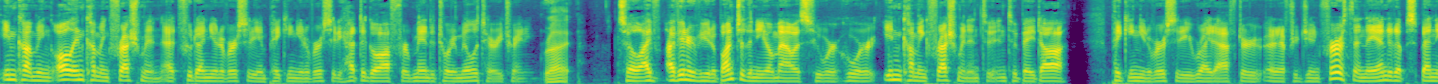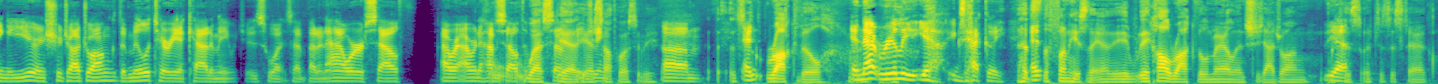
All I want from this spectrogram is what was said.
incoming, all incoming freshmen at Fudan University and Peking University had to go off for mandatory military training. Right. So I've I've interviewed a bunch of the neo Maoists who were who were incoming freshmen into into Beida, Peking University right after right after June first, and they ended up spending a year in Shijiazhuang, the military academy, which is what is that, about an hour south, hour hour and a half south West, of yeah, south yeah, Beijing. southwest of me. Um, It's and- Rockville. and that really, yeah, exactly. That's and, the funniest thing. I mean, they call Rockville, Maryland, Shijiazhuang, which, Yeah. is, which is hysterical.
